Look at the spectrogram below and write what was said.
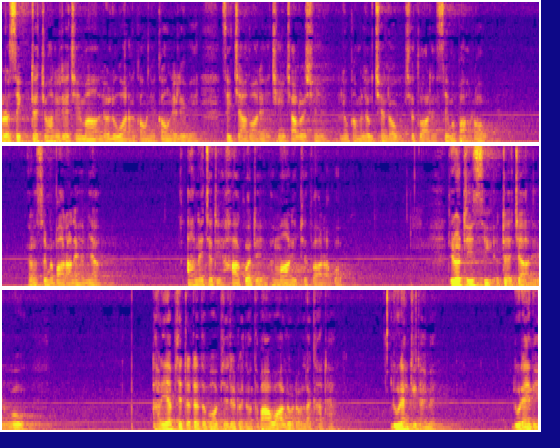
အဲ့တော့စိတ်တက်ကြွနေတဲ့အချိန်မှာအလိုလိုရတာကောင်းရင်ကောင်းနေလိမ့်မယ်စိတ်ကြသွားတဲ့အချိန်ကြာလို့ရှိရင်အလိုကမလုချင်တော့ဘူးဖြစ်သွားတယ်စိတ်မပါတော့ဘူးအဲ့တော့စိတ်မပါတာနဲ့အမျှအားနဲ့ချက်တွေဟာကွက်တွေအမားတွေဖြစ်သွားတာပေါ့ဒီတော့ဒီစိတ်အတက်အကျတွေကိုဒါတွေကဖြစ်တတ်တဲ့သဘောဖြစ်တဲ့အတွက်ကြောင့်သဘာဝလို့တော့လက်ခံထားလူတိုင်းဒီတိုင်းပဲလူတိုင်းဒီ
